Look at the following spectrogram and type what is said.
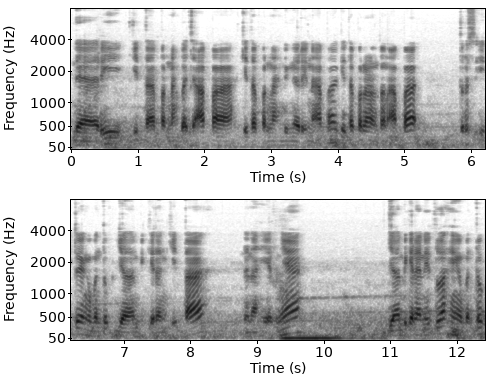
dari kita pernah baca apa kita pernah dengerin apa kita pernah nonton apa. Terus itu yang membentuk jalan pikiran kita dan akhirnya jalan pikiran itulah yang membentuk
